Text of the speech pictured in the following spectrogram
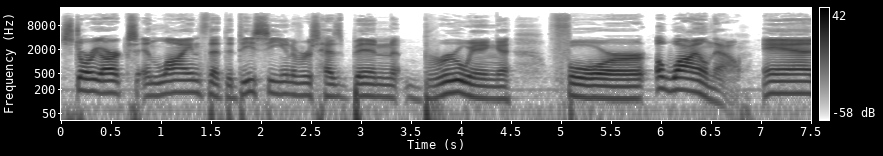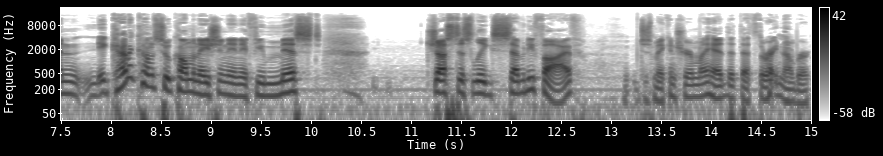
story arcs and lines that the DC Universe has been brewing for a while now. And it kind of comes to a culmination, and if you missed Justice League 75, just making sure in my head that that's the right number.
